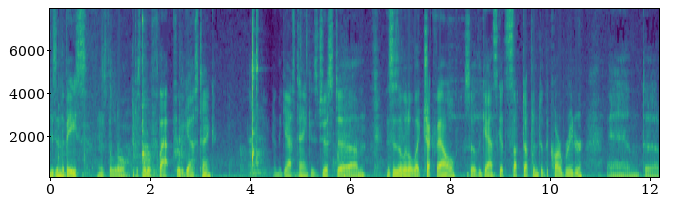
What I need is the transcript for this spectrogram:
is in the base. There's the little just a little flap for the gas tank and the gas tank is just, um, this is a little like check valve, so the gas gets sucked up into the carburetor, and uh,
